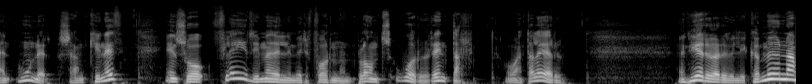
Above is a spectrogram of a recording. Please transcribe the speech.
en hún er samkynnið eins og fleiri meðlimir fornan blonds voru reyndar og vandalega eru. En hér verðum við líka muna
